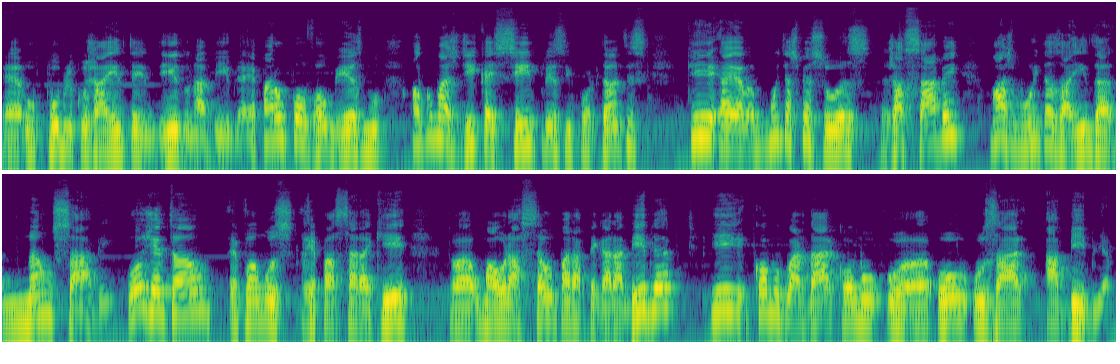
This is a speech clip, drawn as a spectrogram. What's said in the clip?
é o público já entendido na Bíblia, é para o povão mesmo, algumas dicas simples, importantes que é, muitas pessoas já sabem, mas muitas ainda não sabem. Hoje, então, vamos repassar aqui uma oração para pegar a Bíblia e como guardar, como uh, ou usar a Bíblia.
